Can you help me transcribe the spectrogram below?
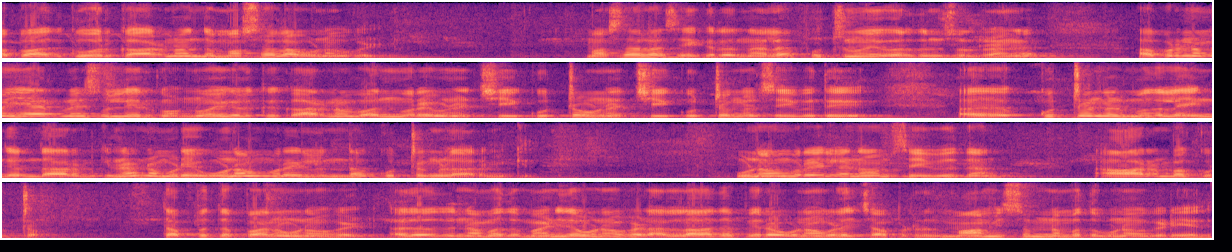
அப்போ அதுக்கு ஒரு காரணம் இந்த மசாலா உணவுகள். மசாலா சேர்க்கறதுனால புற்றுநோய் வருதுன்னு சொல்கிறாங்க அப்புறம் நம்ம ஏற்கனவே சொல்லியிருக்கோம். நோய்களுக்கு காரணம் வன்முறை உணர்ச்சி குற்ற உணர்ச்சி குற்றங்கள் செய்வது. குற்றங்கள் முதல்ல எங்கேருந்து ஆரம்பிக்குன்னா நம்முடைய உணவு முறையிலிருந்து தான் குற்றங்கள் ஆரம்பிக்குது. உணவு முறையில் நாம் செய்வது தான் ஆரம்ப குற்றம். தப்பு தப்பான உணவுகள் அதாவது நமது மனித உணவுகள் அல்லாத பிற உணவுகளை சாப்பிட்றது. மாமிசம் நமது உணவு கிடையாது.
